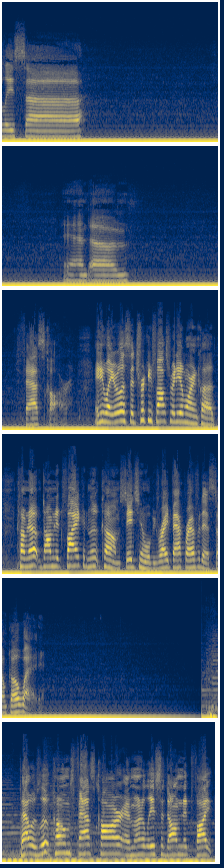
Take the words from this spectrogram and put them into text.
Mona Lisa. And, um, Fast Car. Anyway, you're listening to Tricky Fox Radio Morning Club. Coming up, Dominic Fike and Luke Combs. Stay tuned. We'll be right back right after this. Don't go away. That was Luke Combs, Fast Car, and Mona Lisa Dominic Fike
